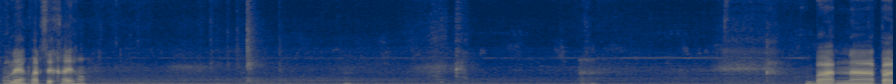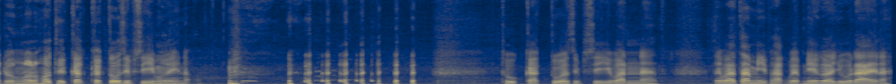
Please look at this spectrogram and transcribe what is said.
เอาแรงพัดใส่ไข่เขา บ้านนาป่าดงแล้วเขาถือกักกักตัวสิบสี่มื้อเนาะถูกกักตัวสิบสี่วันนะ แต่ว่าถ้ามีผักแบบนี้ก็อยู่ได้นะ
